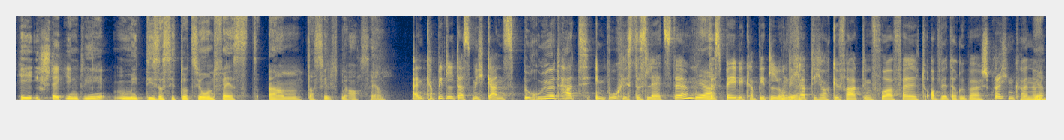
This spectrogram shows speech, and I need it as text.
hey, ich stecke irgendwie mit dieser Situation fest. Ähm, das hilft mir auch sehr. Ein Kapitel, das mich ganz berührt hat im Buch, ist das letzte, Ja. das Baby-Kapitel. Und ich habe dich auch gefragt im Vorfeld, ob wir darüber sprechen können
